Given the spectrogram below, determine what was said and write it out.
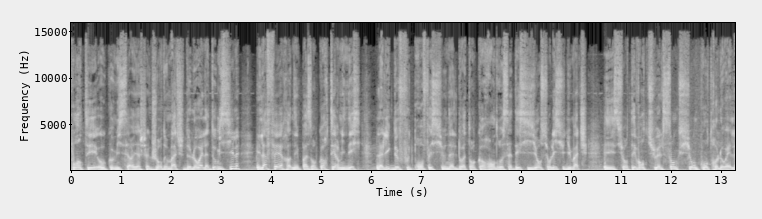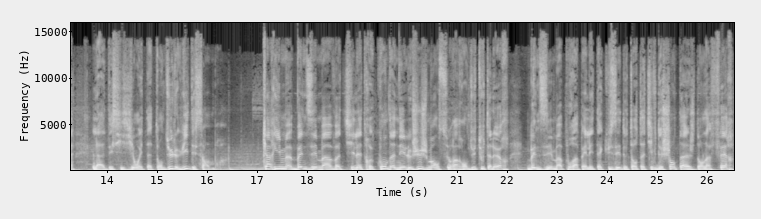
pointer au commissariat chaque jour de match de l'OL à domicile et l'affaire n'est pas encore terminée. La Ligue de foot professionnelle doit encore rendre sa décision sur l'issue du match et sur d'éventuelles sanctions contre l'OL. La décision est attendue le 8 décembre. Karim Benzema va-t-il être condamné? Le jugement sera rendu tout à l'heure. Benzema, pour rappel, est accusé de tentative de chantage dans l'affaire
